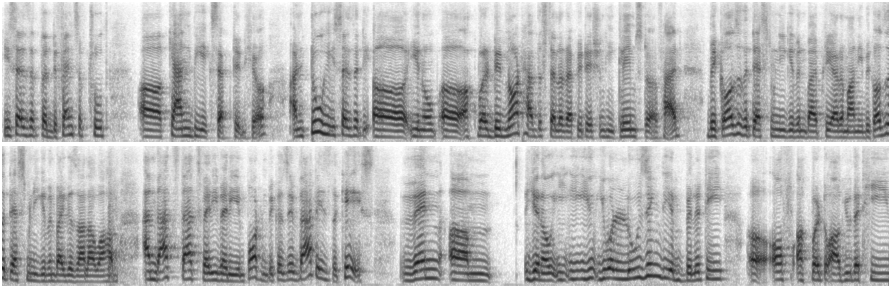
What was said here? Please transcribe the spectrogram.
he says that the defense of truth uh, can be accepted here. And two, he says that uh, you know uh, Akbar did not have the stellar reputation he claims to have had because of the testimony given by Priya Ramani, because of the testimony given by Ghazala Wahab, and that's that's very very important because if that is the case, then um, you know you you are losing the ability uh, of Akbar to argue that he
